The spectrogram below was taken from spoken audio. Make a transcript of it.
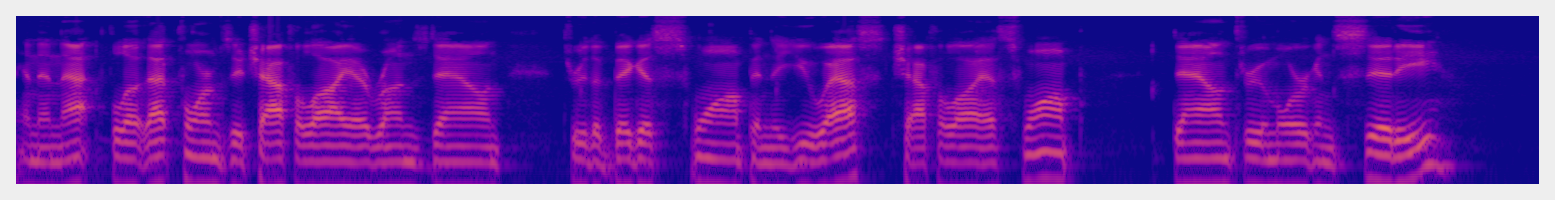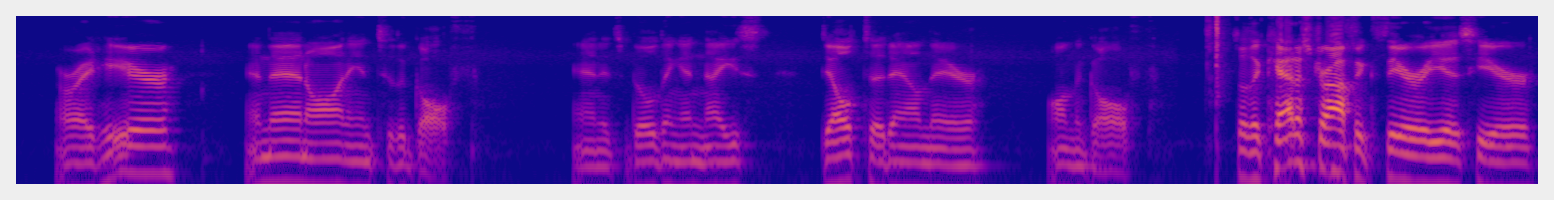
and then that flow that forms the Atchafalaya, runs down through the biggest swamp in the U.S., Atchafalaya Swamp, down through Morgan City, right here, and then on into the Gulf. And it's building a nice delta down there on the Gulf. So the catastrophic theory is here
